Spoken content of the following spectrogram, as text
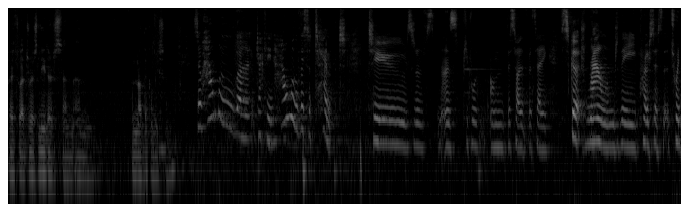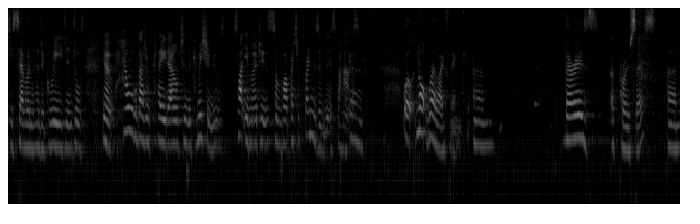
try to address leaders and, and and not the Commission. So how will, uh, Jacqueline, how will this attempt to sort of, as people on this side were saying, skirt round the process that the 27 had agreed and endorsed. You know, how will that have played out in the Commission? It was slightly emerging as some of our better friends in this, perhaps. Yeah. Well, not well, I think. Um, there is a process, um,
